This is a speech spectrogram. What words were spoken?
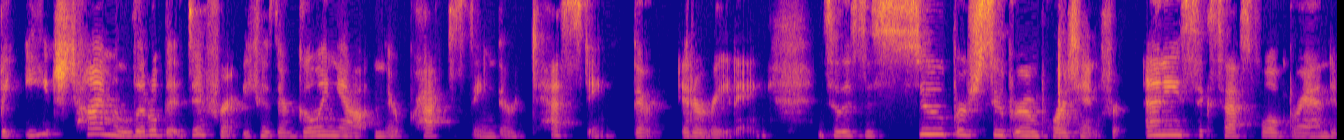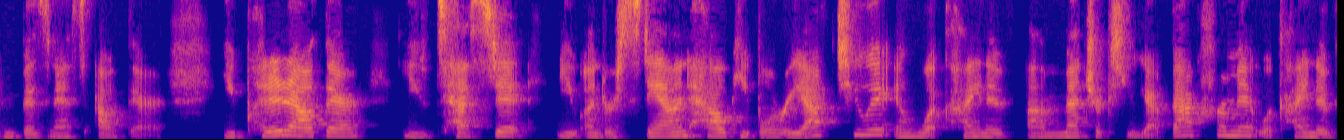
but each time a little bit different because they're going out and they're practicing, they're testing, they're iterating. And so this is super, super important for any successful brand and business out there. You put it out there, you test it, you understand how people react to it and what kind of um, metrics you get back from it, what kind of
